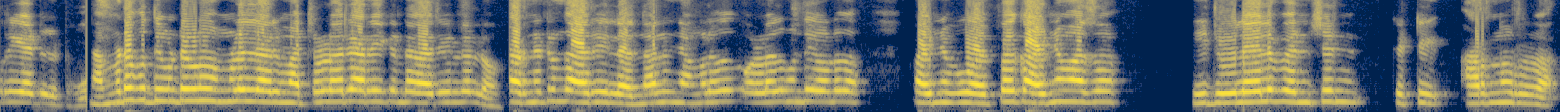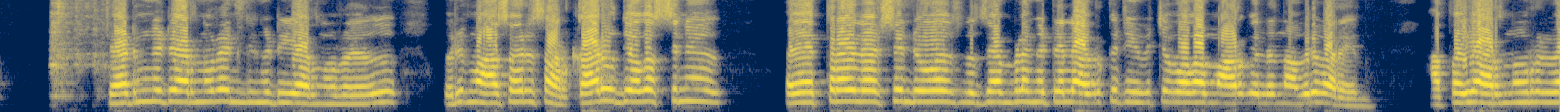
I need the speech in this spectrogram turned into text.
ഫ്രീ ആയിട്ട് കിട്ടും. നമ്മുടെ ബുദ്ധിമുട്ടുകൾ നമ്മളെല്ലാവരും മറ്റുള്ളവരെ അറിയിക്കേണ്ട കാര്യമില്ലല്ലോ. അറിഞ്ഞിട്ടും കാര്യമില്ല. എന്നാലും ഞങ്ങൾ ഉള്ളത് കൊണ്ട് ഞങ്ങൾ കഴിഞ്ഞു പോവാ. ഇപ്പൊ കഴിഞ്ഞ മാസം ഈ ജൂലൈയിൽ പെൻഷൻ കിട്ടി അറുന്നൂറ് രൂപ. ചേട്ടൻ കിട്ടി അറുന്നൂറ് എനിക്കും കിട്ടി അറുന്നൂറ്. അത് ഒരു മാസം ഒരു സർക്കാർ ഉദ്യോഗസ്ഥന് എത്ര ലക്ഷം രൂപ ശമ്പളം കിട്ടിയാലും അവർക്ക് ജീവിച്ചു പോകാൻ മാർഗമില്ലെന്ന് അവർ പറയുന്നു. അപ്പൊ ഈ അറുന്നൂറ് രൂപ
